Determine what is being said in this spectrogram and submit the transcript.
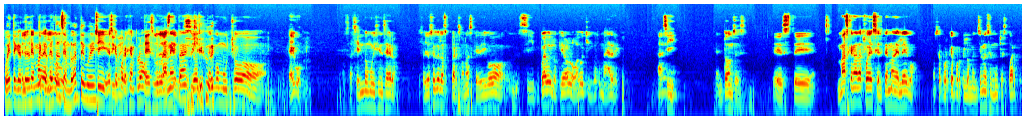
Güey, te, cambiaste- tema te cambiaste ego, el semblante, güey. Sí, es Sí, que, por ejemplo, la neta, yo Sí, tengo mucho ego. O sea, siendo muy sincero. O sea, yo soy de las personas que digo, si puedo y lo quiero, lo hago chingo su madre. Así. Entonces, este, más que nada fue ese, el tema del ego. O sea, ¿por qué? Porque lo mencionas en muchas partes.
